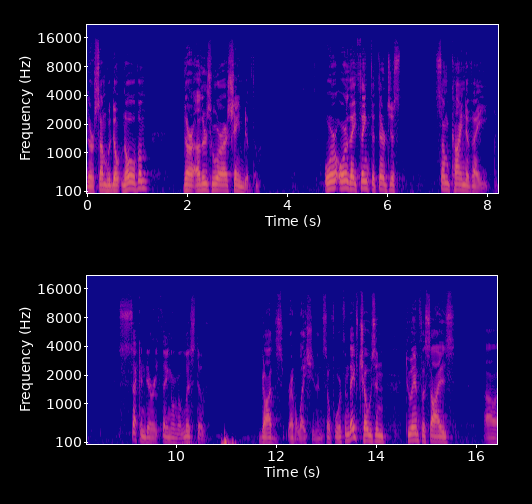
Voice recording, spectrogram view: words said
There are some who don't know of them. There are others who are ashamed of them. Or, or they think that they're just some kind of a secondary thing on the list of God's revelation and so forth. And they've chosen to emphasize uh,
